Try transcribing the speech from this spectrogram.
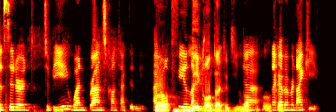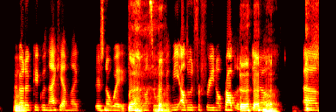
considered to be when brands contacted me. I Oh. don't feel they like contacted you yeah, not, like I remember Nike. I Mm. got a gig with Nike. I'm like, there's no way he wants to work with me. I'll do it for free, no problem. You know. Um,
